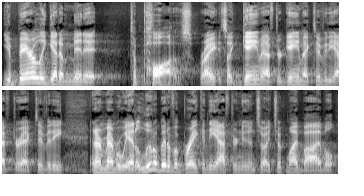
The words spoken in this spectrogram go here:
you barely get a minute to pause, right? It's like game after game, activity after activity. And I remember we had a little bit of a break in the afternoon, so I took my Bible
